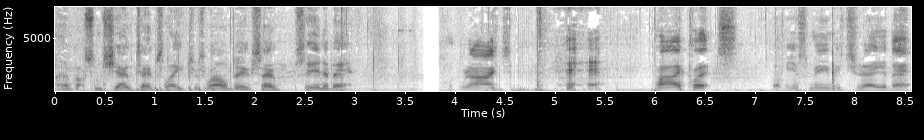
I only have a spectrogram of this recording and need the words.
And I've got some shout outs later as well, do. So, see you in a bit. Right, pikelets. Let me just move my tray a bit.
